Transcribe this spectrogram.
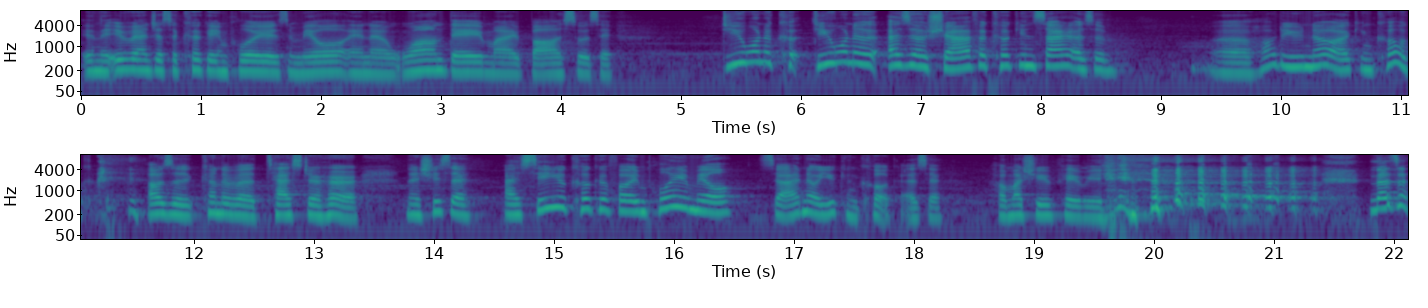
In the event, just a cook employees meal, and uh, one day my boss would say, "Do you want to cook? Do you want to, as a chef, cook inside?" I said, uh, "How do you know I can cook?" I was a kind of a tester to her. then she said, "I see you cook for employee meal, so I know you can cook." I said, "How much you pay me?" that's a,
